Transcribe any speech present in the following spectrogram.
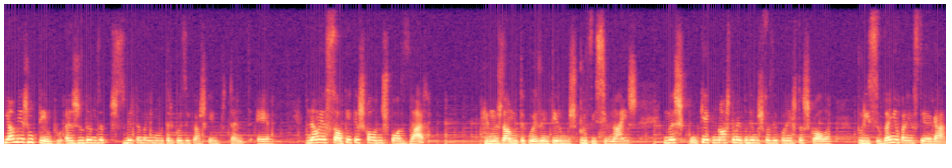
E ao mesmo tempo ajuda-nos a perceber também uma outra coisa que acho que é importante, é não é só o que é que a escola nos pode dar, que nos dá muita coisa em termos profissionais, mas o que é que nós também podemos fazer por esta escola. Por isso, venham para a STH,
